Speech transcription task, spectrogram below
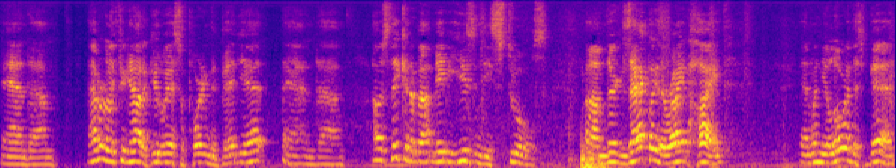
And um, I haven't really figured out a good way of supporting the bed yet. And um, I was thinking about maybe using these stools. Um, they're exactly the right height. And when you lower this bed,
